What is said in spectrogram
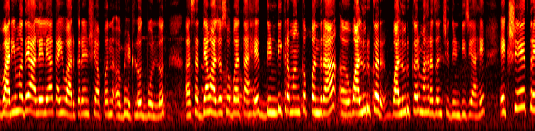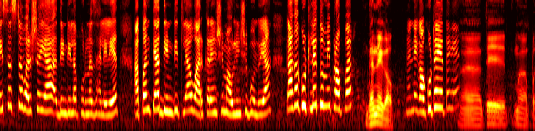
वारीमध्ये आलेल्या काही वारकऱ्यांशी आपण भेटलोत बोललोत. सध्या माझ्यासोबत आहेत दिंडी क्रमांक पंधरा वालुरकर वालुरकर महाराजांची दिंडी जी आहे. एकशे त्रेसष्ट वर्ष या दिंडीला पूर्ण झालेली आहेत. आपण त्या दिंडीतल्या वारकऱ्यांशी माऊलींशी बोलूया. काका कुठले तुम्ही प्रॉपर धनेगाव गाव कुठे येतं हे? अं, ते म, प-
